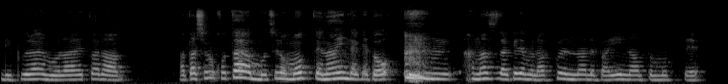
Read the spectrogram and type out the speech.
リプライもらえたら私の答えはもちろん持ってないんだけど 話すだけでも楽になればいいなと思って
